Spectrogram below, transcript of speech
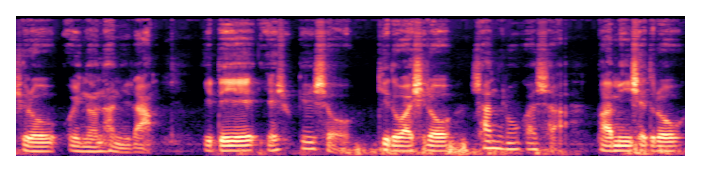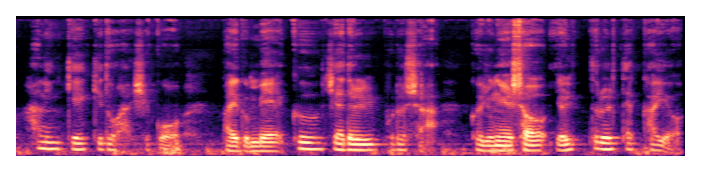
주로 의논하니라. 이때에 예수께서 기도하시러 산으로 가사 밤이 새도록 하나님께 기도하시고 밝음에 그 제들 부르사 그 중에서 열두를 택하여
